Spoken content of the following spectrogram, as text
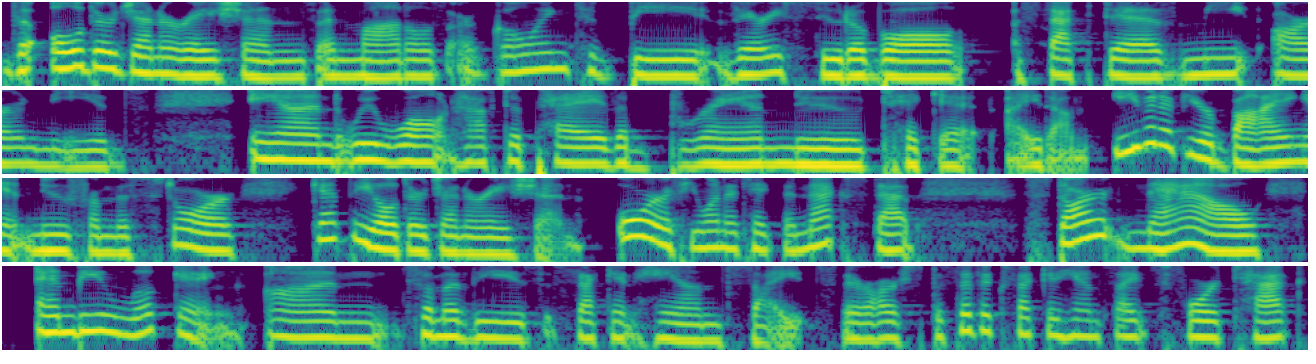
The older generations and models are going to be very suitable effective, meet our needs, and we won't have to pay the brand new ticket item. Even if you're buying it new from the store, get the older generation. Or if you want to take the next step, start now and be looking on some of these secondhand sites. There are specific secondhand sites for tech,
